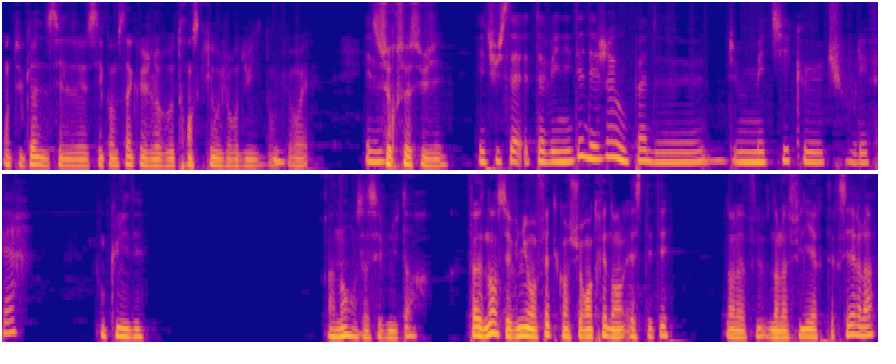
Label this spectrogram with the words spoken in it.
En tout cas, c'est comme ça que je le retranscris aujourd'hui. Donc ouais, Et, donc- sur ce sujet. et tu sais, t'avais une idée déjà ou pas de du métier que tu voulais faire? Aucune idée. Ah non, ça c'est venu tard. Enfin non, c'est venu en fait quand je suis rentré dans le STT, dans la, dans la filière tertiaire là,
